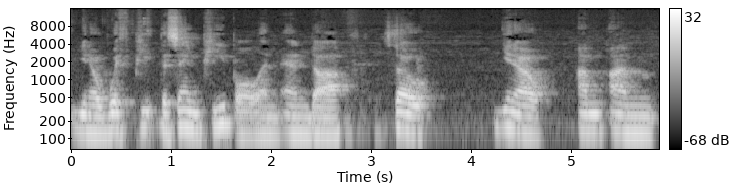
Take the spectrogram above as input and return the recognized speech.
you know, with pe- the same people, and and uh, so, you know, I'm I'm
